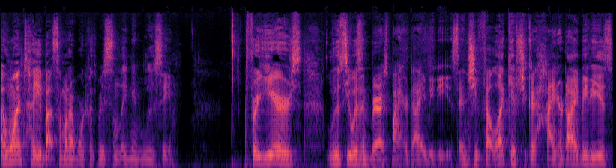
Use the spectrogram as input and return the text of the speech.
I want to tell you about someone I worked with recently named Lucy. For years, Lucy was embarrassed by her diabetes, and she felt like if she could hide her diabetes,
